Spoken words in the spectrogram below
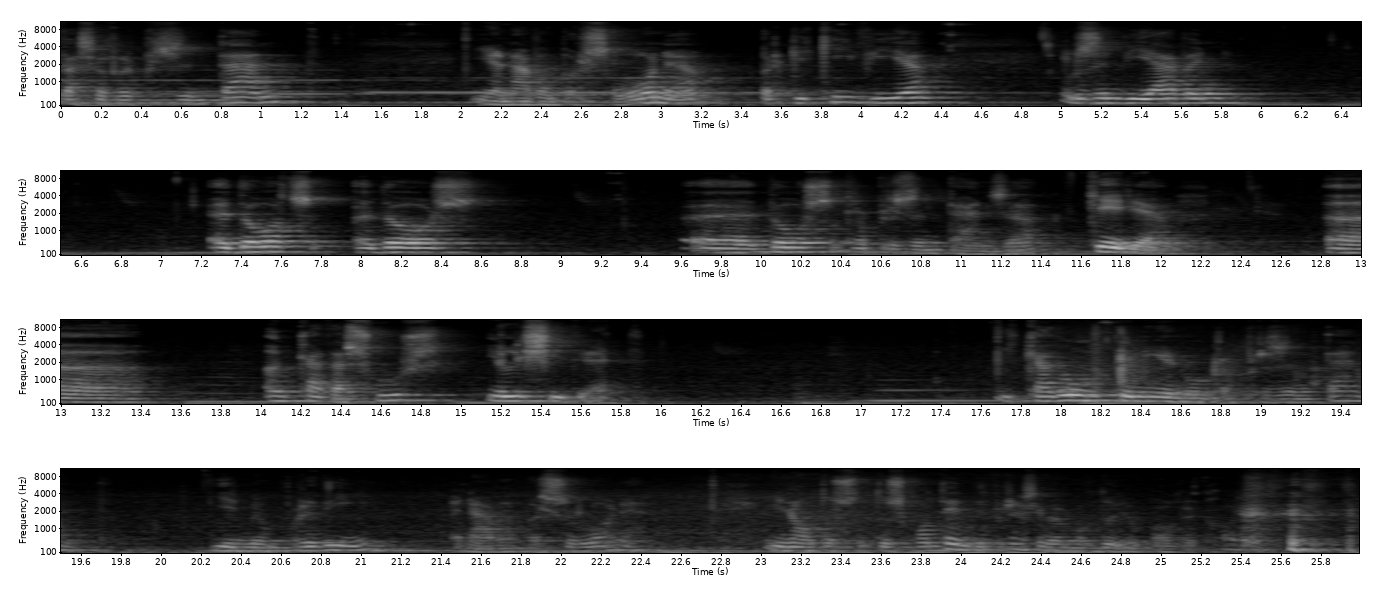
Va ser representant i anava a Barcelona, perquè aquí hi havia, les enviaven a dos, a dos, a dos representants, eh? que era eh, en Cadassús i l'Isidret. I cada un tenien un representant. I el meu predí anava a Barcelona. I nosaltres totes contentes, perquè sempre me'n duia poca cosa.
